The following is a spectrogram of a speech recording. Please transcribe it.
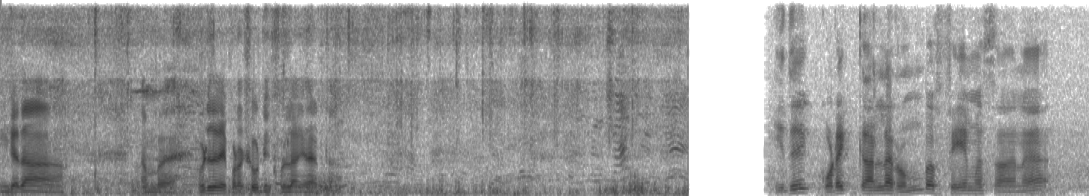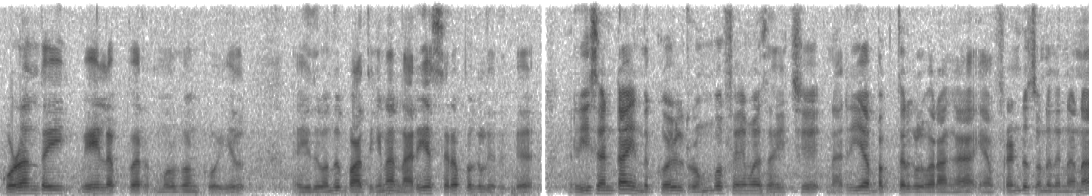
இங்கே தான் நம்ம விடுதலை படம் ஷூட்டிங் ஃபுல்லாக இங்கே தான் எடுத்தாங்க. இது கொடைக்கானலில் ரொம்ப ஃபேமஸான குழந்தை வேலப்பர் முருகன் கோயில். இது வந்து பார்த்திங்கன்னா நிறைய சிறப்புகள் இருக்குது ரீசெண்டாக இந்த கோயில் ரொம்ப ஃபேமஸ் ஆயிடுச்சு. நிறைய பக்தர்கள் வராங்க. என் ஃப்ரெண்டு சொன்னது என்னென்னா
